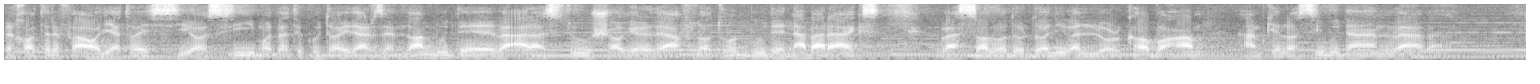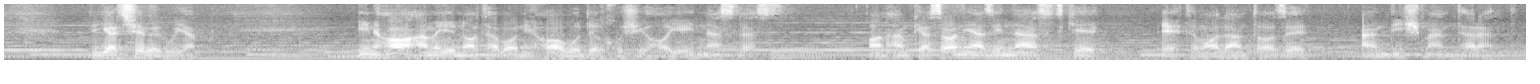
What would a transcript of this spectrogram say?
به خاطر فعالیت های سیاسی مدت کوتاهی در زندان بوده و ارسطو شاگرد افلاتون بوده نه برعکس. و سالوادور دالی و لورکا با هم همکلاسی بودند و, و. دیگر چه بگویم؟ اینها همه ناتوانی ها و دلخوشی های این نسل است. آن هم کسانی از این نسل که احتمالا تازه اندیشمندترند.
